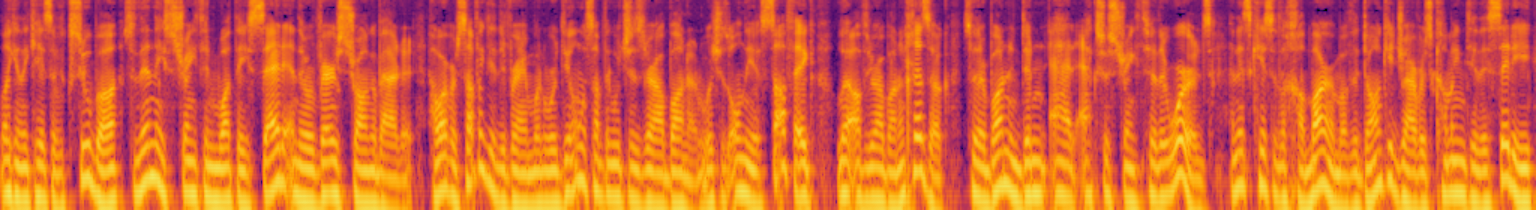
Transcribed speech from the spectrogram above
like in the case of Ksuba, so then they strengthened what they said and they were very strong about it. However, Suffolk de Devrayim, when we're dealing with something which is Rabbanan, which is only a suffix of the Rabbanan Chizak, so the Rabbanan didn't add extra strength to their words. And this case of the Chamarim, of the donkey drivers coming to the city,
